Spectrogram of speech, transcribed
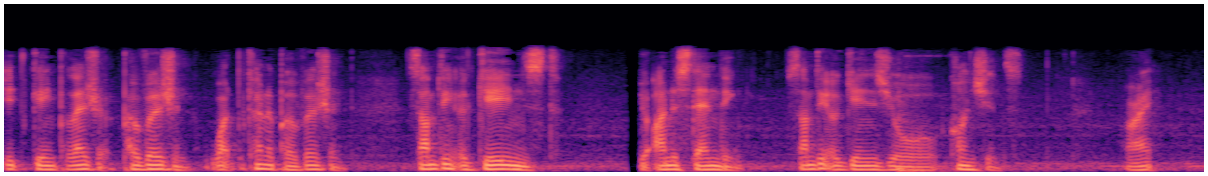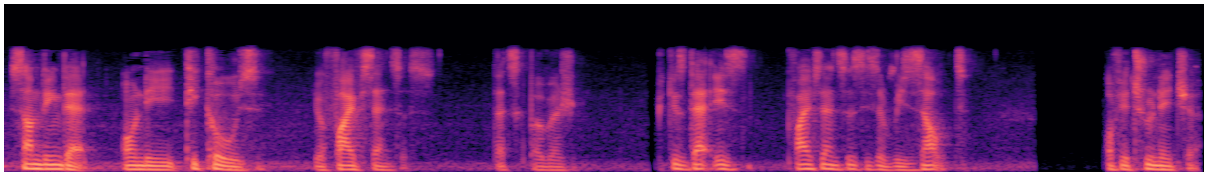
it gain pleasure? Perversion. What kind of perversion? Something against your understanding. Something against your conscience. All right. Something that only tickles your five senses. That's perversion, because that is five senses is a result of your true nature,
